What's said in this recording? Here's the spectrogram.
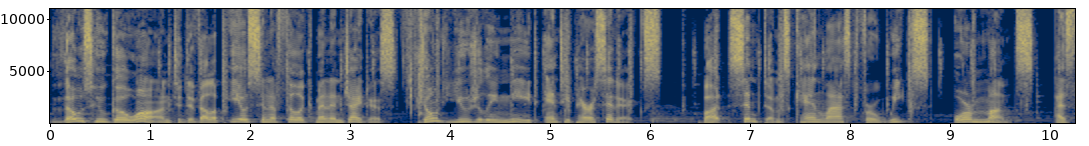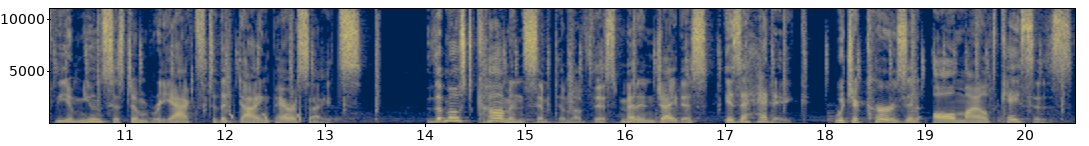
Those who go on to develop eosinophilic meningitis don't usually need antiparasitics, but symptoms can last for weeks or months as the immune system reacts to the dying parasites. The most common symptom of this meningitis is a headache, which occurs in all mild cases.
